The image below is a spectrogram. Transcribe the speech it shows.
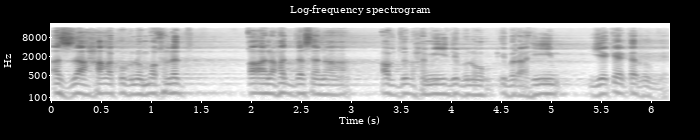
الضحاق ابن مخلد، قال حد ثنا عبد الحمید ابن ابراہیم۔ یہ کہہ کر رک گئے۔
